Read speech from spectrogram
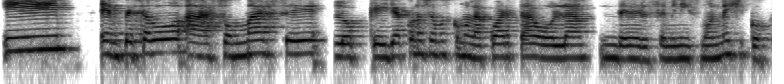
Y empezó a asomarse lo que ya conocemos como la cuarta ola del feminismo en México.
